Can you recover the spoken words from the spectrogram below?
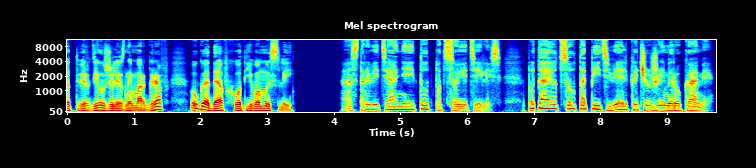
подтвердил железный марграф, угадав ход его мыслей. Островитяне и тут подсуетились, пытаются утопить Велька чужими руками.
